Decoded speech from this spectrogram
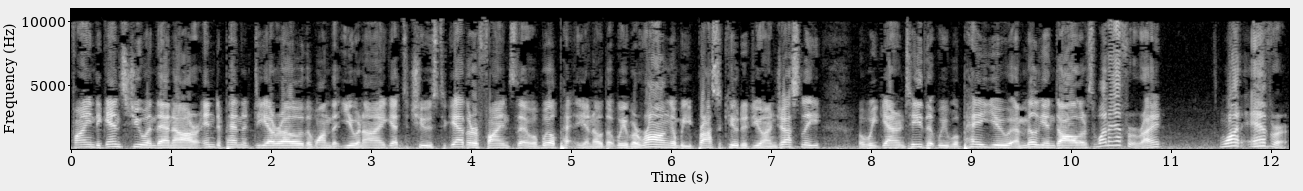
find against you, and then our independent DRO, the one that you and I get to choose together, finds that we'll, pay, you know, that we were wrong and we prosecuted you unjustly. But we guarantee that we will pay you a million dollars, whatever, right? Whatever,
